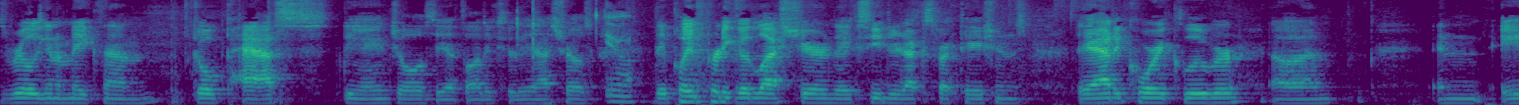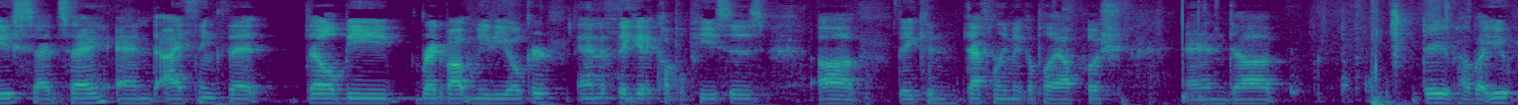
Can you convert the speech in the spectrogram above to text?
is really going to make them go past the Angels, the Athletics, or the Astros. yeah, They played pretty good last year. They exceeded expectations. They added Corey Kluber, uh, an ace, I'd say, and I think that they'll be right about mediocre. And if they get a couple pieces, uh, they can definitely make a playoff push. And uh, Dave, how about you?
